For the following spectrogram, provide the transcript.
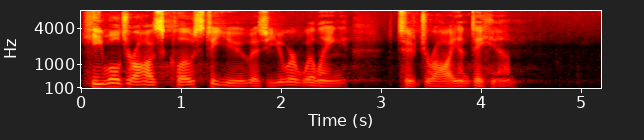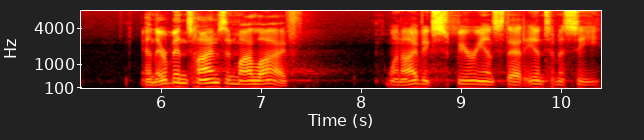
He will draw as close to you as you are willing to draw into Him. And there have been times in my life when I've experienced that intimacy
